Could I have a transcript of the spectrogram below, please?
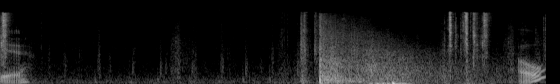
Yeah. Oh?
